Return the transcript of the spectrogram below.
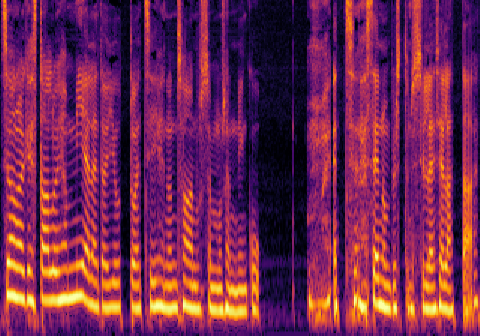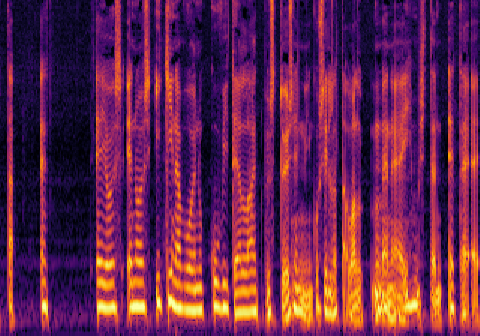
se on oikeastaan ollut ihan mieletön juttu, että siihen on saanut semmoisen niin kuin, että sen on pystynyt silleen selättää, että, että ei olisi, en olisi ikinä voinut kuvitella, että pystyisin niin kuin sillä tavalla menee ihmisten eteen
